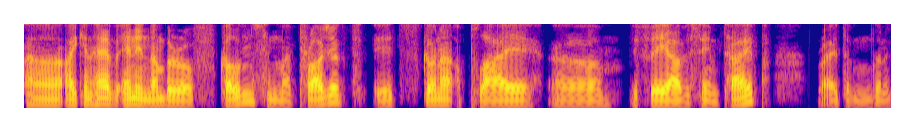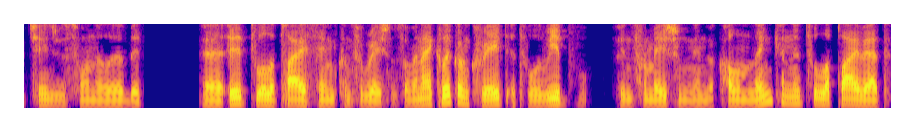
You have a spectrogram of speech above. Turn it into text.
Uh, I can have any number of columns in my project. It's gonna apply uh, if they are the same type right? I'm going to change this one a little bit. Uh, it will apply same configuration. So when I click on create, it will read information in the column link and it will apply that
